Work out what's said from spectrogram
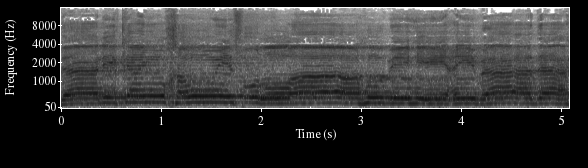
ذلك يخوف الله به عباده.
